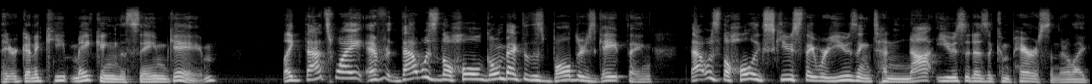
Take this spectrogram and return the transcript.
they're going to keep making the same game, like that's why ever that was the whole going back to this Baldur's Gate thing. That was the whole excuse they were using to not use it as a comparison. They're like,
